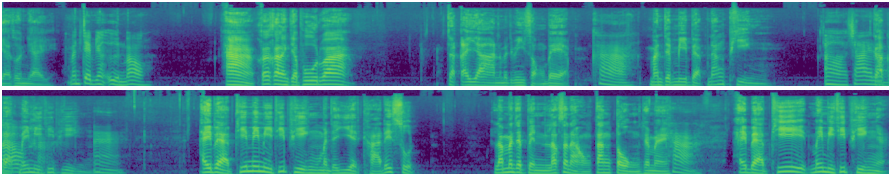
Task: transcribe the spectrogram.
อะส่วนใหญ่ มันเจ็บอย่างอื่นเปล่า อ่า ก็กำลังจะพูดว่า จักรยานมันจะมีสองแบบค่ะ มันจะมีแบบนั่งพิงอ่าใช่แล้กัวบก็แบบเอาไม่มีขาที่พิงอ่าไอแบบที่ไม่มีที่พิง มันจะเหยียดขาได้สุด แล้วมันจะเป็นลักษณะของตั้งตรงใช่ไหมค่ะ ไอแบบที่ไม่มีที่พิงอะ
